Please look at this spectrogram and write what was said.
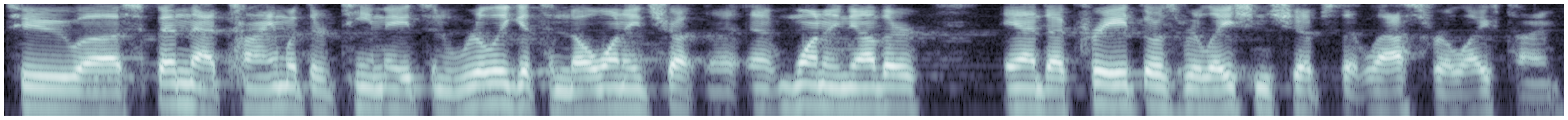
to uh, spend that time with their teammates and really get to know one each uh, one another and uh, create those relationships that last for a lifetime.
